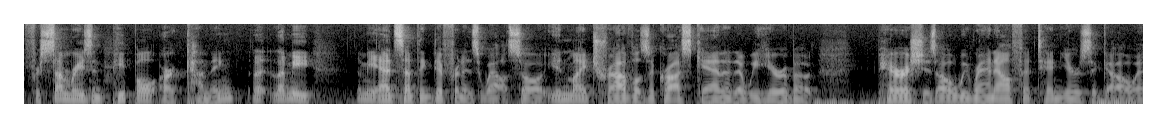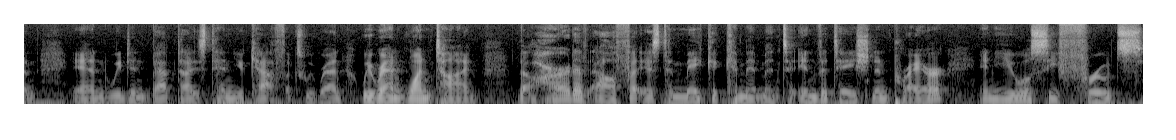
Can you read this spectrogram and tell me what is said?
for some reason, people are coming. Let, let me let me add something different as well. So in my travels across Canada, we hear about parishes. Oh, we ran Alpha ten years ago, and and we didn't baptize ten new Catholics. We ran we ran one time. The heart of Alpha is to make a commitment to invitation and prayer, and you will see fruits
